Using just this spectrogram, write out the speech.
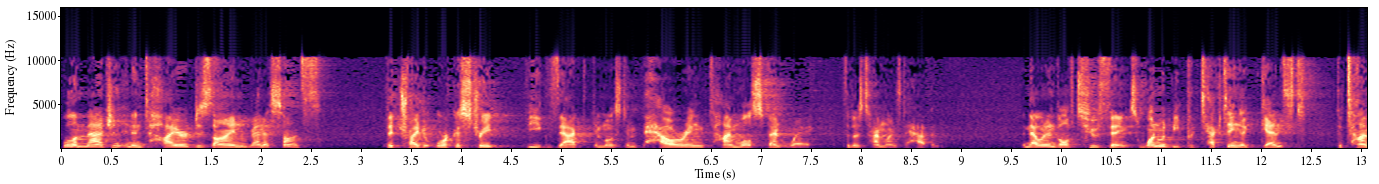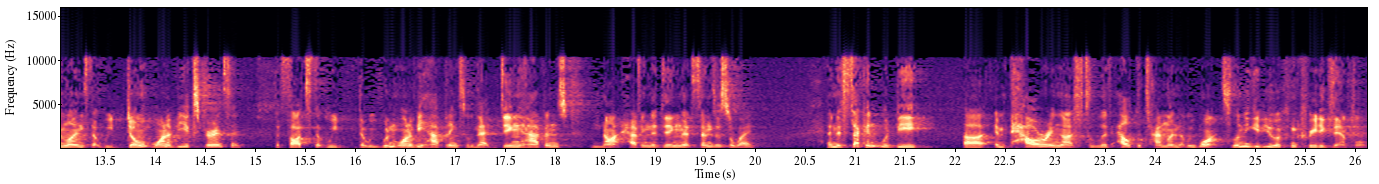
Well, imagine an entire design renaissance that tried to orchestrate the exact and most empowering, time well spent way for those timelines to happen. And that would involve two things. One would be protecting against the timelines that we don't want to be experiencing, the thoughts that we, that we wouldn't want to be happening, so when that ding happens, not having the ding that sends us away. And the second would be uh, empowering us to live out the timeline that we want. So let me give you a concrete example.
